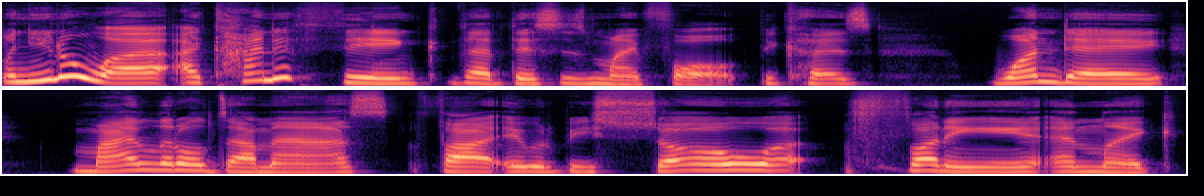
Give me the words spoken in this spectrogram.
And you know what? I kind of think that this is my fault because one day my little dumbass thought it would be so funny and like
